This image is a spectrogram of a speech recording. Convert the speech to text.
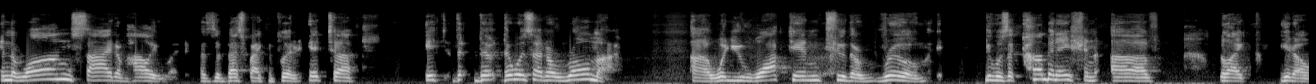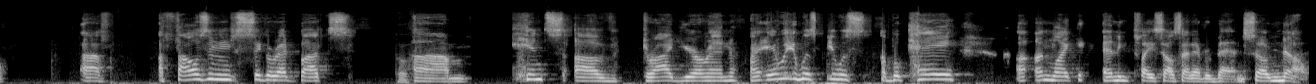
in the wrong side of Hollywood. Is the best way I can put it. It uh, it th- th- there was an aroma uh, when you walked into the room. It was a combination of like you know uh, a thousand cigarette butts, um, hints of dried urine. Uh, It, it was it was a bouquet uh, unlike any place else I'd ever been. So no,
